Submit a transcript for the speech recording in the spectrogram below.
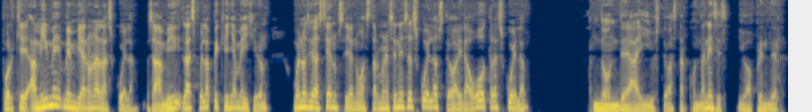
porque a mí me, enviaron a la escuela, o sea, a mí la escuela pequeña me dijeron, bueno, Sebastián, usted ya no va a estar menos en esa escuela, usted va a ir a otra escuela, donde ahí usted va a estar con daneses y va a aprender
